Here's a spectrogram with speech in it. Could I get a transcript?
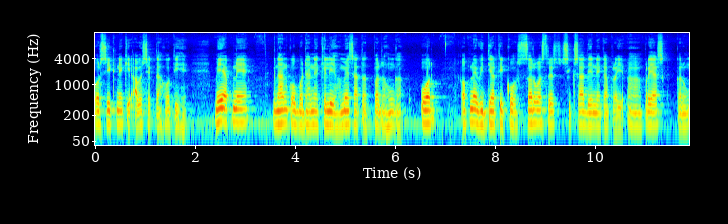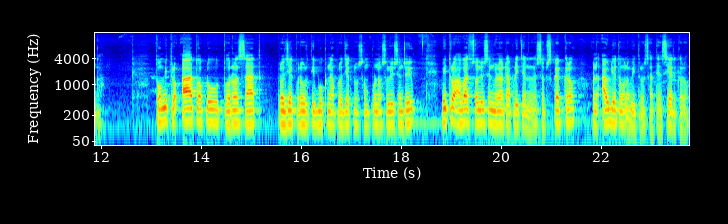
और सीखने की आवश्यकता होती है। मैं अपने ज्ञान को बढ़ाने के लिए हमेशा तत्पर रहूँगा और अपने विद्यार्थी को सर्वश्रेष्ठ शिक्षा देने का प्रयास करूँगा। તો મિત્રો, આ તો આપણું ધોરણ સાત પ્રોજેક્ટ પ્રવૃત્તિ બુકના પ્રોજેક્ટનું સંપૂર્ણ સોલ્યુશન જોયું. મિત્રો, આવા જ સોલ્યુશન મેળવવા માટે આપણી ચેનલને સબસ્ક્રાઈબ કરો અને આ વીડિયો તમારા મિત્રો સાથે શેર કરો.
